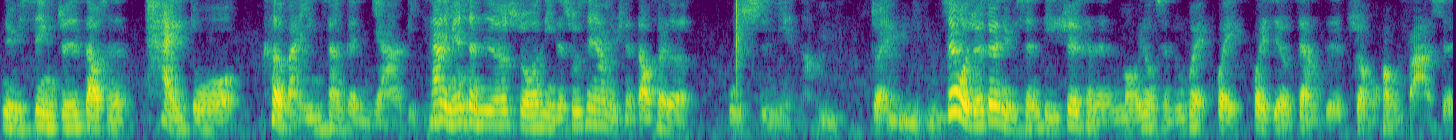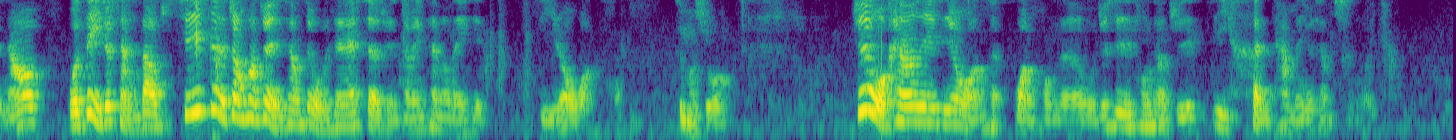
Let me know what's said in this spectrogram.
女性就是造成了太多刻板印象跟压力。它里面甚至就是说，你的出现让女权倒退了五十年啊。嗯对，嗯嗯所以我觉得对女生的确可能某一种程度会会会是有这样子的状况发生。然后我自己就想到，其实这个状况就很像是我们现在在社群上面看到的一些肌肉网红。怎么说？就是我看到那些肌肉网红网红呢，我就是通常就是既恨他们又想成为他们。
